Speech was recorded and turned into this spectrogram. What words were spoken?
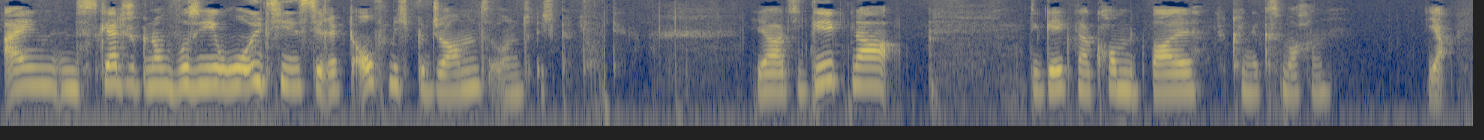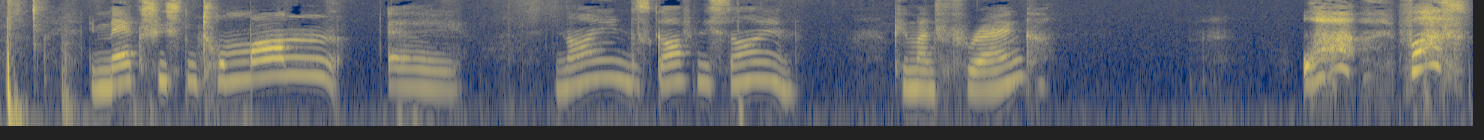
einen Sketch genommen, wo sie ihre Ulti ist direkt auf mich gejumpt und ich bin tot. Ja, die Gegner. Die Gegner kommen mit Ball. Wir können nichts machen. Ja. Die Max schießt ein Tor, Mann. Ey. Nein, das darf nicht sein. Okay, mein Frank. Oh, was?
